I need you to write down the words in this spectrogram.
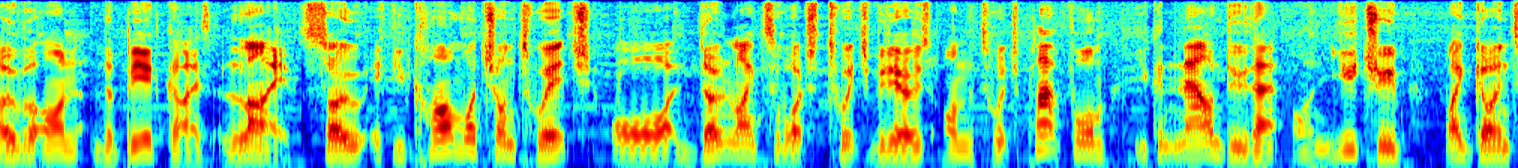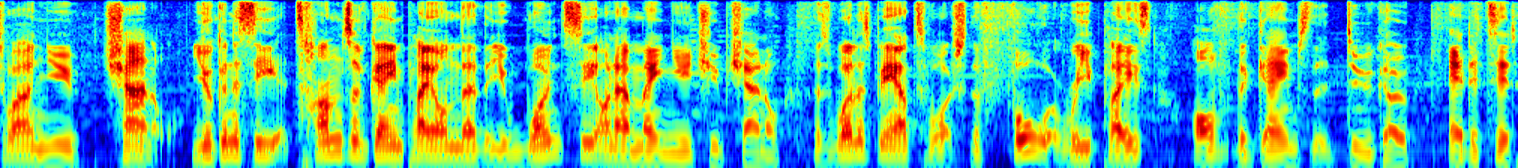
over on the Beard Guys Live. So if you can't watch on Twitch or don't like to watch Twitch videos on the Twitch platform, you can now do that on YouTube by going to our new channel. You're going to see tons of gameplay on there that you won't see on our main YouTube channel, as well as being able to watch the full replays of the games that do go edited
